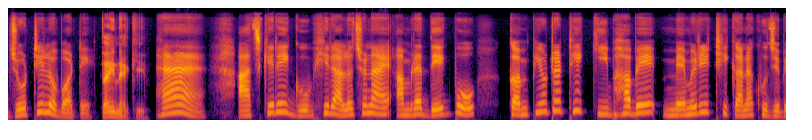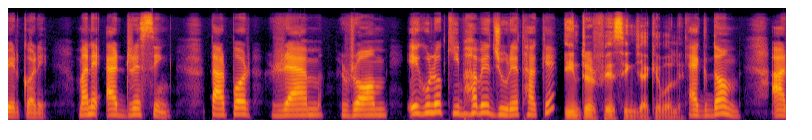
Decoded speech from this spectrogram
জটিলও বটে। তাই নাকি? হ্যাঁ আজকের এই গভীর আলোচনায় আমরা দেখব কম্পিউটার ঠিক কীভাবে মেমোরির ঠিকানা খুঁজে বের করে মানে অ্যাড্রেসিং তারপর র্যাম রম এগুলো কীভাবে জুড়ে থাকে? ইন্টারফেসিং যাকে বলে। একদম। আর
